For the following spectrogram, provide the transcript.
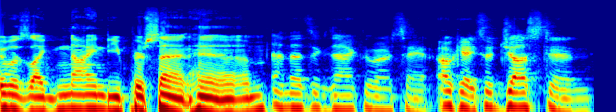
it was like ninety percent him. And that's exactly what I was saying. Okay, so Justin,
